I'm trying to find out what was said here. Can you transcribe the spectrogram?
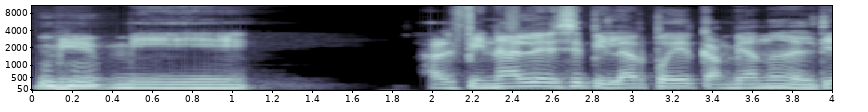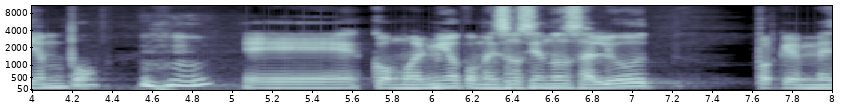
mi, al final ese pilar puede ir cambiando en el tiempo. Eh, como el mío comenzó siendo salud, porque me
